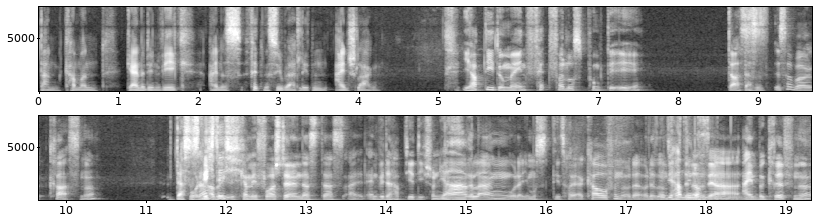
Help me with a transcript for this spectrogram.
dann kann man gerne den Weg eines Fitness-Athleten einschlagen. Ihr habt die Domain fettverlust.de. Das, das ist, ist, aber krass, ne? Das ist oder? richtig. Aber ich kann mir vorstellen, dass das entweder habt ihr die schon jahrelang oder ihr musstet die teuer kaufen oder, oder sonst wir was. Haben die das noch, ist ja ein Begriff, ne?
